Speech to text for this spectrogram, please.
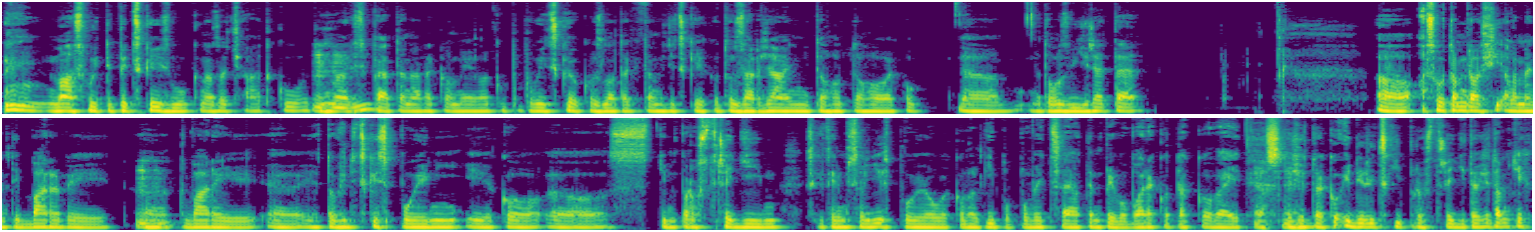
Má svůj typický zvuk na začátku, to znamená, mm-hmm. když spáte na reklamě velkopopovického kozla, tak je tam vždycky jako to zaržání toho, toho, jako, eh, toho zvířete. A jsou tam další elementy, barvy, mm. tvary, e, je to vždycky spojený i jako s tím prostředím, se kterým se lidi spojují, jako velký popovice a ten pivovar jako takovej. Jasně. Takže to jako idylický prostředí, takže tam těch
